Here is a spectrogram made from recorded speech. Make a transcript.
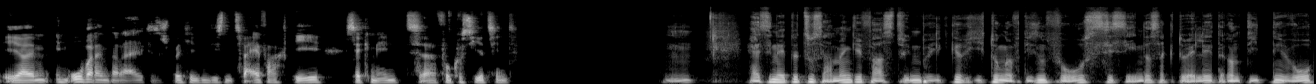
eher im, im, oberen Bereich, also sprich in diesem Zweifach-B-Segment äh, fokussiert sind. Mhm. Heißt in etwa zusammengefasst Blick Richtung auf diesen Fonds, Sie sehen das aktuelle Renditniveau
